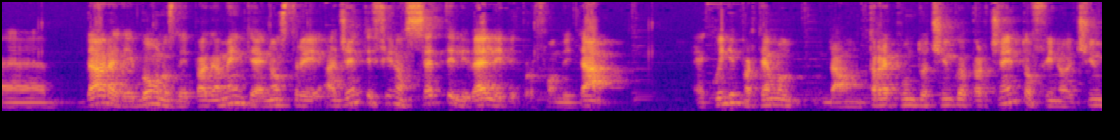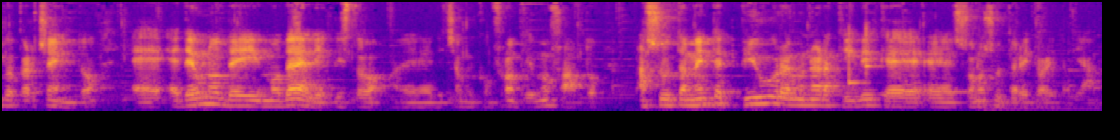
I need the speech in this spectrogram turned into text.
eh, dare dei bonus, dei pagamenti ai nostri agenti fino a sette livelli di profondità e quindi partiamo da un 3.5% fino al 5% eh, ed è uno dei modelli, visto eh, diciamo, i confronti che abbiamo fatto, assolutamente più remunerativi che eh, sono sul territorio italiano.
